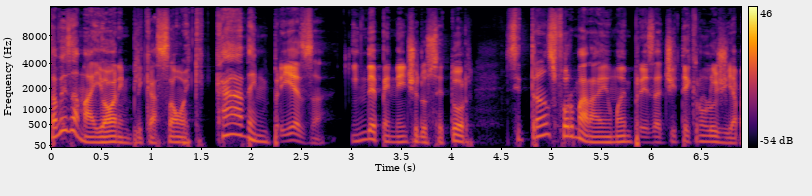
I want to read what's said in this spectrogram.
Talvez a maior implicação é que cada empresa, independente do setor, se transformará em uma empresa de tecnologia,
